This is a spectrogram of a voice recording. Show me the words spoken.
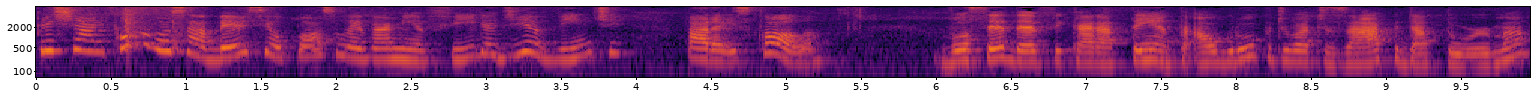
Cristiane, como vou saber se eu posso levar minha filha dia 20 para a escola? Você deve ficar atenta ao grupo de WhatsApp da turma,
